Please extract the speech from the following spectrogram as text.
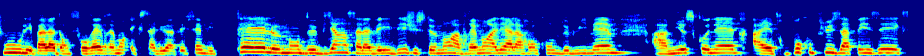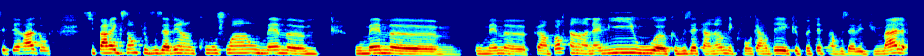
tout, les balades en forêt, vraiment, et que ça lui avait fait mais tellement de bien. Ça l'avait aidé justement à vraiment aller à la rencontre de lui-même, à mieux se connaître, à être beaucoup plus apaisé, etc. Donc, si par exemple vous avez un conjoint ou même, euh, ou même euh, ou même, euh, peu importe, hein, un ami ou euh, que vous êtes un homme et que vous regardez et que peut-être ben, vous avez du mal,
